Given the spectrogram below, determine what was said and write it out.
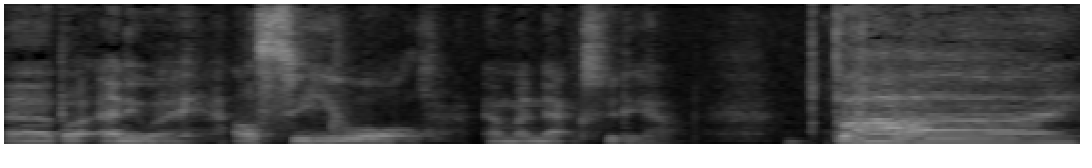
Uh, but anyway, I'll see you all in my next video. Bye!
